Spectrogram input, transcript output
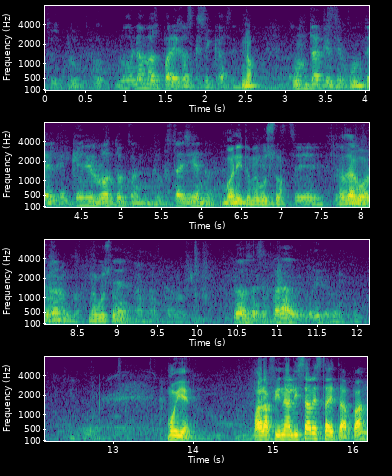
Entonces, pro- pro- no nada más parejas que se casen. No. Junta que se junte el, el Kelly roto con lo que está diciendo. Bonito, me gustó. Se, se Estás de acuerdo. claro. Me gustó. ¿Eh? No, o sea, separado, lo dije. Muy bien. Para finalizar esta etapa,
